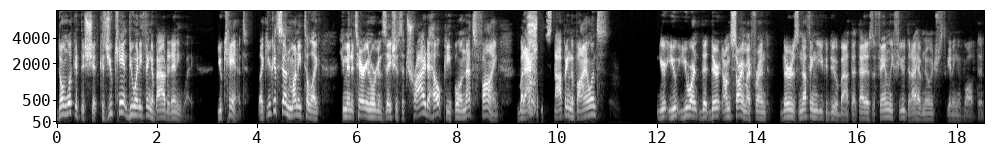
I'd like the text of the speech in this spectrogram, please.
Don't look at this shit because you can't do anything about it anyway. You can't. Like you could send money to like humanitarian organizations to try to help people, and that's fine. But actually stopping the violence, you're you you aren't there. I'm sorry, my friend. There is nothing that you could do about that. That is a family feud that I have no interest in getting involved in.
